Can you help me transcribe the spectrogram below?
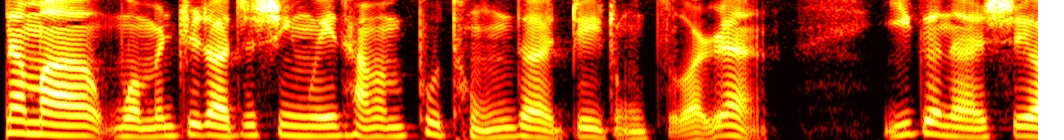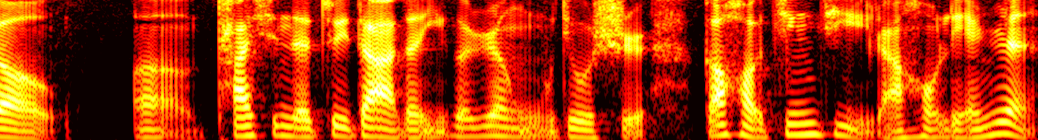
那么我们知道，这是因为他们不同的这种责任，一个呢是要。呃，他现在最大的一个任务就是搞好经济，然后连任。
